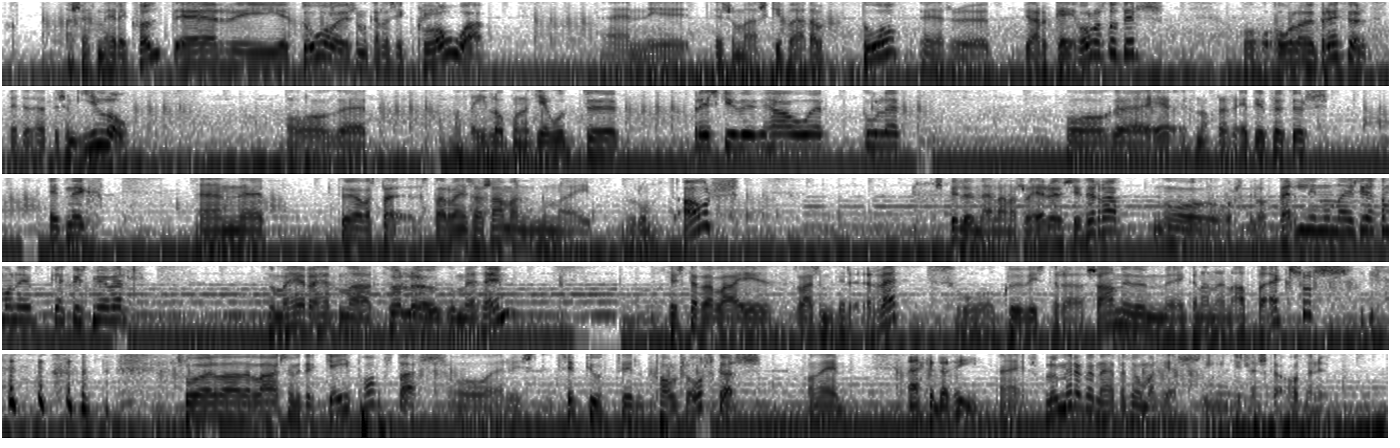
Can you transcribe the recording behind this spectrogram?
það sem ætlum að heyra í kvöld er í dúói sem að kalla sig Glóa en í, þeir sem að skipa þetta dúó er uh, Bjargei Ólafsdóttir og Ólafur Breifjörð betur þetta sem Íló. Og uh, alltaf Íló búin að gefa út breyskjöfu hjá uh, Túle og uh, e nokkrar epiplutur einnig. En uh, þau hafa sta starfað eins og saman núna í rúmt ár. Spiluðu meðal annars á Airwaves í fyrra og voru að spila á Berlín núna í síðasta mánu gekk vist mjög vel. Þú ætlum að heyra hérna tvö lög með þeim. Fyrst er það lagið, lag sem heitir Red og hvað vist er það samið um engan annan en Adda Exos. Svo er það lag sem heitir Gay Popstar og er vist tribute til Páls Óskars frá þeim ekkert af því. Nei, skulum heyra hvernig þetta hljómar hér í íslenska hóttinu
